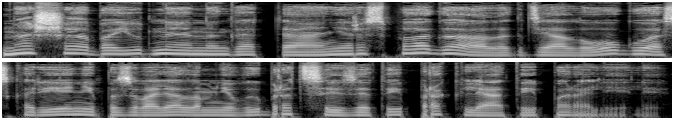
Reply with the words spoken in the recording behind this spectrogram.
Наша обоюдная нагота не располагала к диалогу, а скорее не позволяла мне выбраться из этой проклятой параллели.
